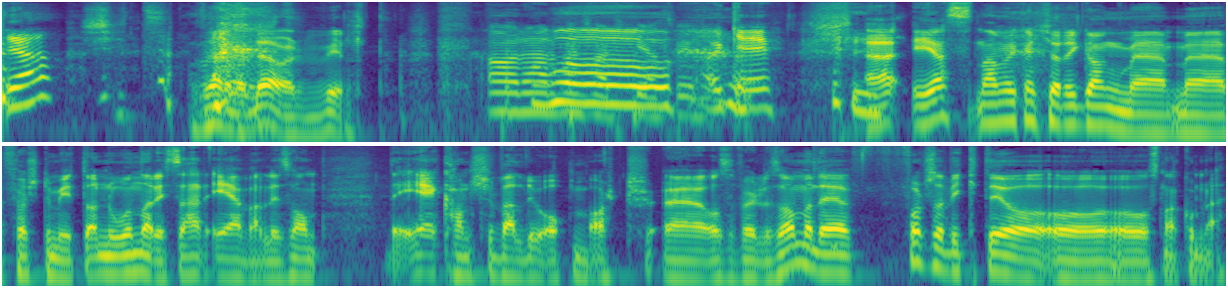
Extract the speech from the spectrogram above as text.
Ja. Shit. det, har- vært vilt. Oh, det Wow. helt vilt. OK. Eh, yes, nei, Vi kan kjøre i gang med, med første myte. Noen av disse her er veldig sånn Det er kanskje veldig åpenbart, uh, og selvfølgelig sånn, men det er fortsatt viktig å, å, å snakke om det.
